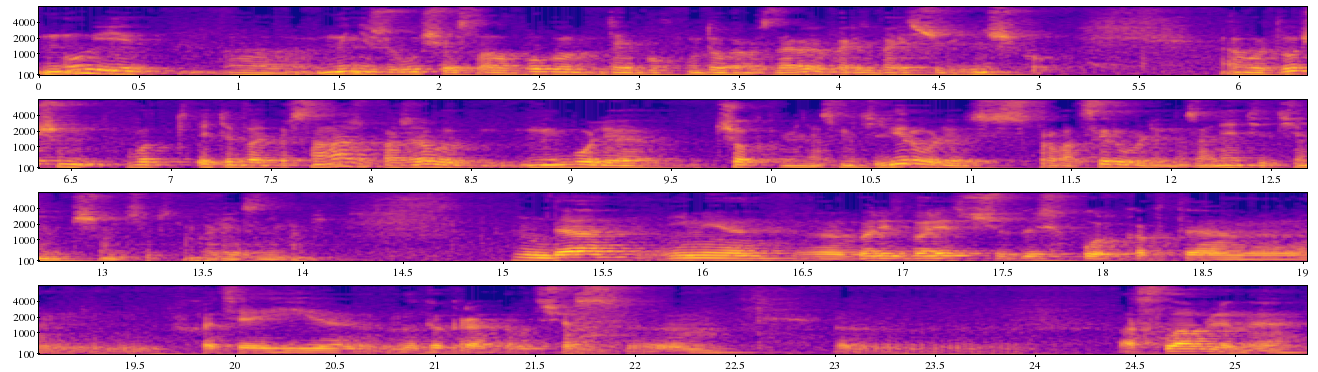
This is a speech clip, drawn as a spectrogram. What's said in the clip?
Ну и э, ныне живущего, слава богу, дай бог ему доброго здоровья, Борис Борисович Гребенщиков. Вот, в общем, вот эти два персонажа, пожалуй, наиболее четко меня смотивировали, спровоцировали на занятие тем, чем, собственно говоря, я занимаюсь. Да, имя э, Борис Борисовича до сих пор как-то, хотя и многократно вот сейчас э, ославленное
